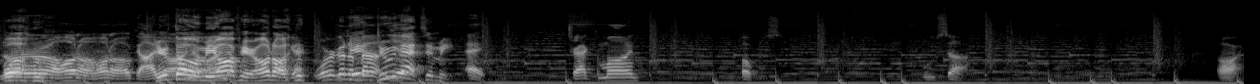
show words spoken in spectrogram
No, Whoa. no, no, no, hold on, hold on. Okay, I You're know, throwing know, me off here. Hold on. Okay, we're gonna You can't boun- do yeah. that to me. Hey, track the mind. Focus. Woosah. All right.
